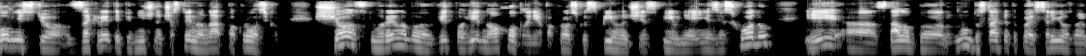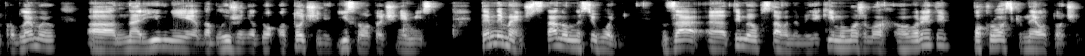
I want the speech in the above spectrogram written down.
повністю закрити північну частину над Покровськом, що створило б відповідно охоплення Покровську з півночі, з півдня і зі сходу, і е, стало б ну, достатньо такою серйозною проблемою е, на рівні наближення до оточення, дійсного оточення міста. Тим не менш, станом на сьогодні, за е, тими обставинами, які ми можемо говорити, Покровськ не оточений.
